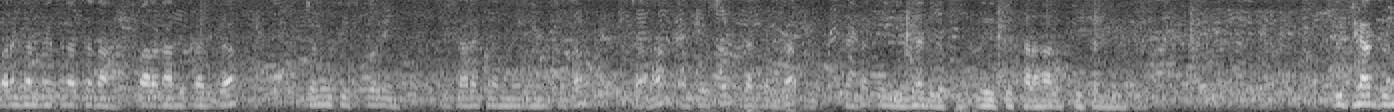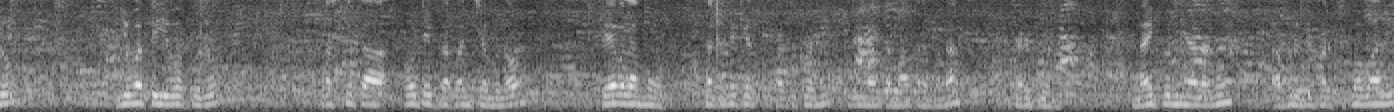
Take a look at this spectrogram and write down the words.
వరంగల్ మేతరాసన పాలనాధికారిగా చనువు తీసుకొని ఈ కార్యక్రమం నిర్వహించడం చాలా సంతోషం గర్వంగా ఉంది. విద్యార్థులకు మీరు ఇచ్చే సలహాలు సూచనలు? విద్యార్థులు యువతి యువకులు ప్రస్తుత పోటీ ప్రపంచంలో కేవలము సర్టిఫికెట్ పట్టుకొని తిరిగినంత మాత్రమున సరిపోదు. నైపుణ్యాలను అభివృద్ధి పరచుకోవాలి.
